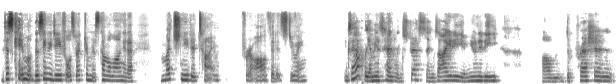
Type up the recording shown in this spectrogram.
this came the CBD full spectrum has come along at a much needed time for all that it's doing. Exactly. I mean, it's handling stress, anxiety, immunity, um, depression,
